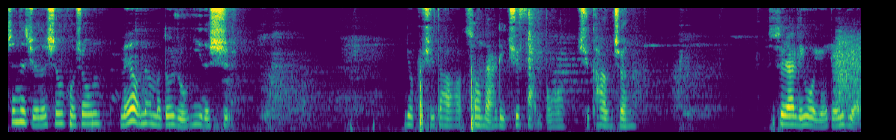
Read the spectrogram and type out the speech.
真的觉得生活中没有那么多如意的事，又不知道从哪里去反驳、去抗争。虽然离我有点远，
